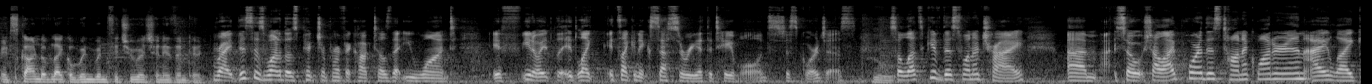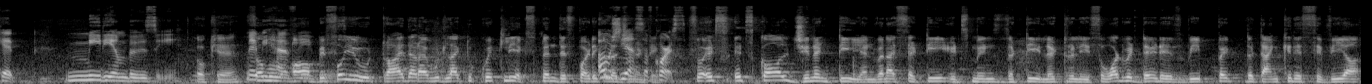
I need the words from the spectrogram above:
it's kind of like a win-win situation, isn't it? Right. This is one of those picture perfect cocktails that you want if you know it, it like it's like an accessory at the table. It's just gorgeous. So let's give this one a try. Um, so shall I pour this tonic water in? I like it medium boozy. Okay. Maybe so, heavy. Uh, before you try that, I would like to quickly explain this particular oh, gin yes, of course. So it's it's called gin and tea, and when I say tea, it means the tea literally. So what we did is we picked the Tanqueray Sevilla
